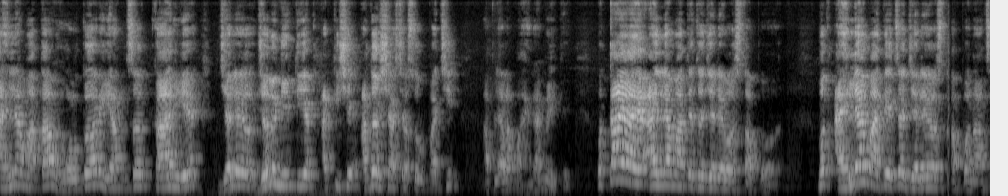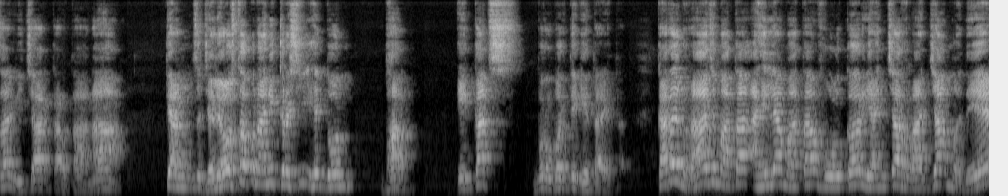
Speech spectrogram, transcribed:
अहिल्या माता होळकर यांचं कार्य जल जलनीती एक अतिशय आदर्श अशा स्वरूपाची आपल्याला पाहायला मिळते. मग काय आहे अहिल्या मातेचं जलव्यवस्थापन? मग अहिल्या मातेच्या जलव्यवस्थापनाचा विचार करताना त्यांचं जलव्यवस्थापन आणि कृषी हे दोन भाग एकाच बरोबर ते घेता येतात. कारण राजमाता अहिल्या माता होळकर यांच्या राज्यामध्ये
